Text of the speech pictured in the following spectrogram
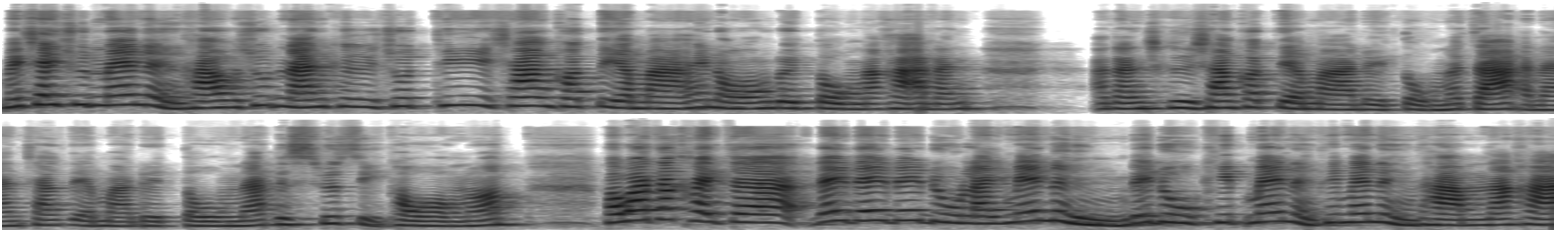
ไม่ใช่ชุดแม่หนึ่งค่ะชุดนั้นคือชุดที่ช่างเขาเตรียมมาให้น้องโดยตรงนะคะ อันนั้น อันนั้นคือช่างเขาเตรียมมาโดยตรงนะจ๊ะ อันนั้นช่างเตรียมมาโดยตรงนะเป็นชุดสีทองเนาะ เพราะว่าถ้าใครจะได้ได้ได้ดูไลฟ์แม่หนึ่งได้ดูคลิปแม่หนึ่งที่แม่หนึ่งทำนะคะ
